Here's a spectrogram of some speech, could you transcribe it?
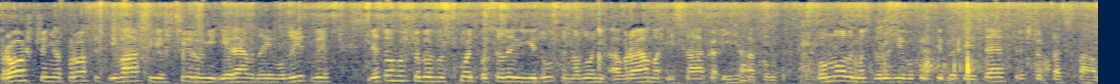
прощення просить і вашої щирої і ревної молитви для того, щоб Господь оселив її душу на лоні Авраама, Ісаака і Якова. Помолимось, дорогі в брати і сестри, щоб так стало.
